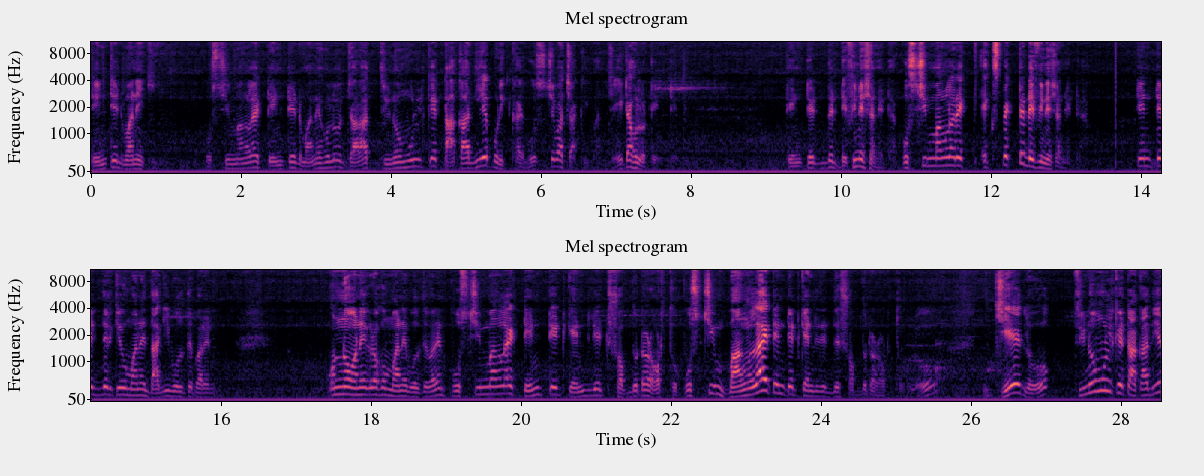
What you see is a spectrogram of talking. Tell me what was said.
টেন্টেড মানে কি? পশ্চিমবাংলায় টেন্টেড মানে হলো যারা তৃণমূলকে টাকা দিয়ে পরীক্ষায় বসছে বা চাকরি পাচ্ছে। এটা হলো টেন্টেড। টেন্টেডদের ডেফিনেশন এটা। পশ্চিমবাংলার এক্সপেক্টেড ডেফিনেশন এটা। টেন্টেডদের কেউ মানে দাগি বলতে পারেন। অন্য অনেক রকম মানে বলতে পারেন। পশ্চিমবাংলায় টেন্টেড ক্যান্ডিডেট শব্দটার অর্থ, পশ্চিম বাংলায় টেন্টেড ক্যান্ডিডেটদের শব্দটার অর্থ হলো, যে লোক তৃণমূলকে টাকা দিয়ে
